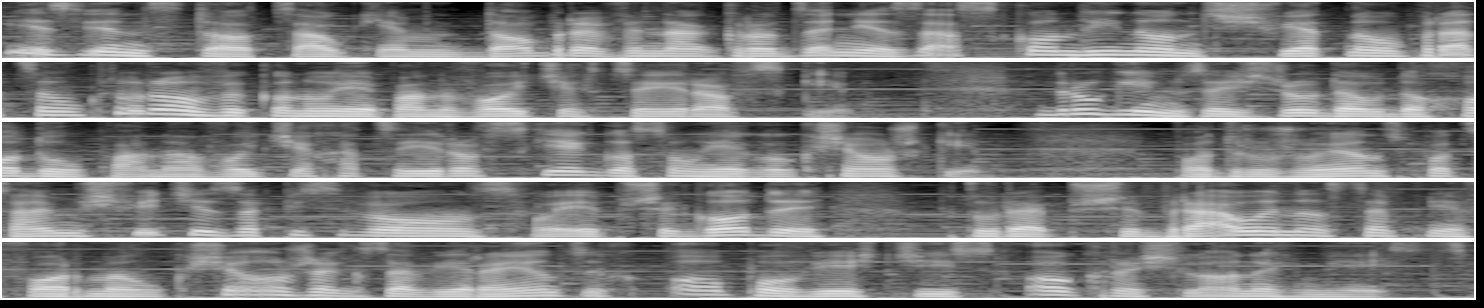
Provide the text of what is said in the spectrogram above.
Jest więc to całkiem dobre wynagrodzenie za skądinąd świetną pracę, którą wykonuje pan Wojciech Cejrowski. Drugim ze źródeł dochodu pana Wojciecha Cejrowskiego są jego książki. Podróżując po całym świecie zapisywał on swoje przygody, które przybrały następnie formę książek zawierających opowieści z określonych miejsc.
